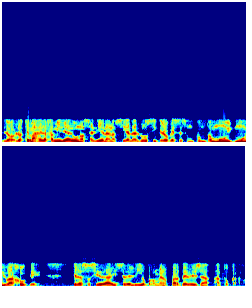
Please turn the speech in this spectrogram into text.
los temas de la familia de uno salieran así a la luz y creo que ese es un punto muy, muy bajo que, que la sociedad israelí, o por lo menos parte de ella, ha tocado.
